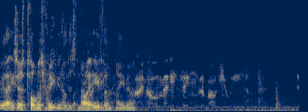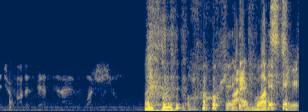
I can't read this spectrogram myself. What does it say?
Look at that. He says Thomas How do you speaking. know this like, All right, number Ethan. anyway?" How you doing? I know many things about you, Ethan. Since your father's death, I've watched you. okay. I've watched you.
